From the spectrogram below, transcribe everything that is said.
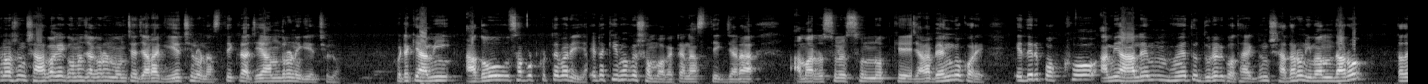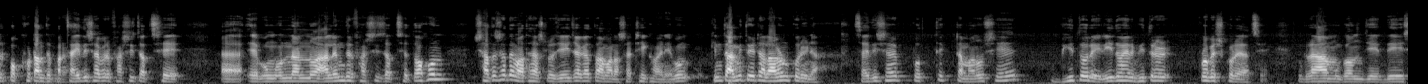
এখন আসুন শাহবাগে গণজাগরণ মঞ্চে যারা গিয়েছিল নাস্তিকরা যে আন্দোলনে গিয়েছিল ওটা কি আমি আদৌ সাপোর্ট করতে পারি? এটা কীভাবে সম্ভব? একটা নাস্তিক যারা আমার রসুলের সুন্নতকে যারা ব্যঙ্গ করে এদের পক্ষ আমি আলেম হয়ে তো দূরের কথা একজন সাধারণ ইমানদারও তাদের পক্ষ টানতে পারে। সাইদি সাহেবের ফাঁসি আহ, এবং অন্যান্য আলেমদের ফাঁসি চাচ্ছে তখন সাথে সাথে মাথায় আসলো যে এই জায়গা তো আমার আসা ঠিক হয়নি এবং কিন্তু আমি তো এটা লালন করি না। সাইদি সাহেব প্রত্যেকটা মানুষের ভিতরে হৃদয়ের ভিতরে প্রবেশ করে আছে। গ্রাম, গঞ্জে, দেশ,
